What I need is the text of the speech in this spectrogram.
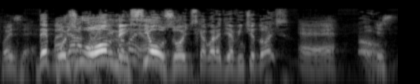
Pois é. Depois o homem se ousou e disse que agora é dia 22. É. Oh. Isso-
